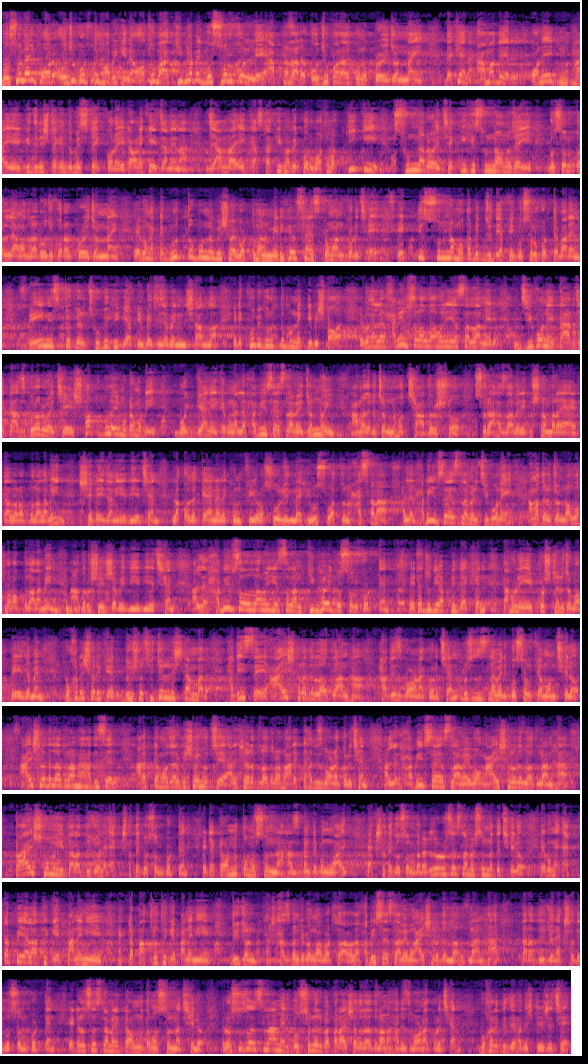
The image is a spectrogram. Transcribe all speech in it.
গোসলের পর অজু করতে হবে কিনা? অথবা কীভাবে গোসল করলে আপনার আর অজু করার কোনো প্রয়োজন নাই? দেখেন, আমাদের অনেক ভাই এই জিনিসটা কিন্তু মিস্টেক করে। এটা অনেকেই জানে না যে আমরা এই কাজটা কীভাবে করব অথবা কি কি সুন্না রয়েছে, কি কি সুন্না অনুযায়ী গোসল করলে আমাদের আর অজু করার প্রয়োজন নাই। এবং একটা গুরুত্বপূর্ণ বিষয় বর্তমান মেডিকেল সায়েন্স প্রমাণ করেছে, একটি সুন্না মোতাবেক যদি আপনি গোসল করতে পারেন ব্রেইন স্ট্রোকের ঝুঁকি থেকে আপনি বেঁচে যাবেন ইনশাআল্লাহ। এটা খুবই গুরুত্বপূর্ণ একটি বিষয়। এবং আল্লাহর হাবিব সাল্লাহ আলিয়াল্লামের জীবনে তার যে কাজগুলো রয়েছে, সবগুলোই মোটামুটি বৈজ্ঞানিক এবং আল্লাহ হাবিব সাল্লাহ ইসলামের জন্যই আমাদের জন্য হচ্ছে আদর্শ। সুরা একুশ নম্বর আয়াত আল্লাহ রাব্বুল আলামিন সেটাই জানিয়ে দিয়েছেন হাসানা হাবিব ইসলামের জীবনে আমাদের জন্য আল্লাহ রাব্বুল আলামিন আদর্শ হিসেবে দিয়ে দিয়েছেন। আল্লাহর হাবিব সাল্লাম কীভাবে গোসল করতেন, এটা যদি আপনি দেখেন, তাহলে এই প্রশ্নের জবাব পেয়ে যাবেন। বুখারী শরীফের 246 নম্বর হাদিসে আয়েশা রাদিয়াল্লাহু হাদিস বর্ণনা করেছেন, রাসূল ইসলামের গোসল কেমন ছিল? আয়েশা রাদিয়াল্লাহু হাদিসের আরেকটা মজার বিষয় হচ্ছে, আয়েশা রাদিয়াল্লাহু আনহা আরেকটা হাদিস বর্ণনা করেছেন, আল্লাহর হাবিব আলাইহি সাল্লাম এবং তাআলা আনহা প্রায় সময়ই তারা দুজন একসাথে গোসল করতেন। এটা একটা অন্যতম সুন্নাহ হাজব্যান্ড এবং ওয়াইফ একসাথে গোসল করে। এটা রাসূল ইসলামের সুন্নাতে ছিল এবং একটা পেয়ালা থেকে পানি নিয়ে, একটা পাত্র থেকে পানি নিয়ে দুইজন হাজব্যান্ড এবং অর্থ আল্লাহ হাবিব আলাইহি ইসলাম এবং তাআলা আনহা তারা দুইজন একসাথে গোসল করতেন। এটা রসুল ইসলামের একটা অন্যতম সুন্নাহ ছিল। রসুল ইসলামের গোসলের ব্যাপারে তাআলা হাদিস বর্ণনা করেছেন। বুখারীতে যে হাদিসটি এসেছে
